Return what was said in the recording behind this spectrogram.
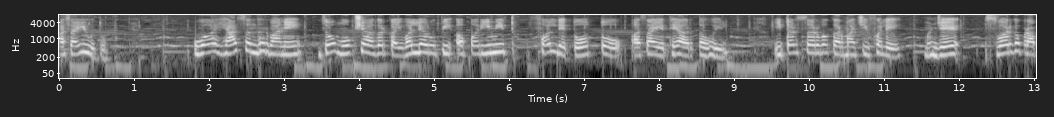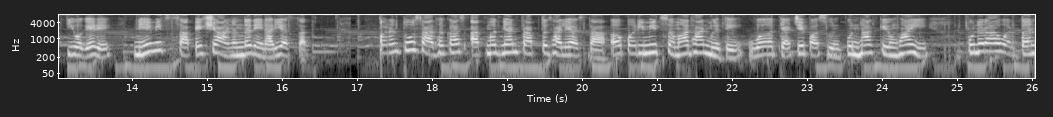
असाही होतो. व ह्याच संदर्भाने जो मोक्ष अगर कैवल्यरूपी अपरिमित फल देतो तो असा येथे अर्थ होईल. इतर सर्व कर्माची फले म्हणजे स्वर्ग प्राप्ती वगैरे नेहमीच सापेक्ष आनंद देणारी असतात. परंतु साधकास आत्मज्ञान प्राप्त झाले असता अपरिमित समाधान मिळते व त्याचेपासून पुन्हा केव्हाही पुनरावर्तन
